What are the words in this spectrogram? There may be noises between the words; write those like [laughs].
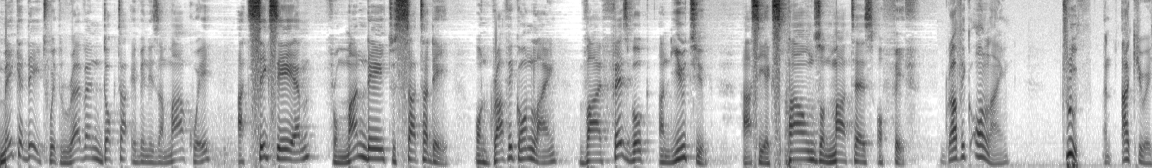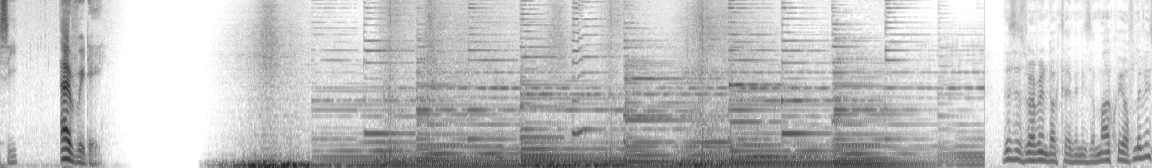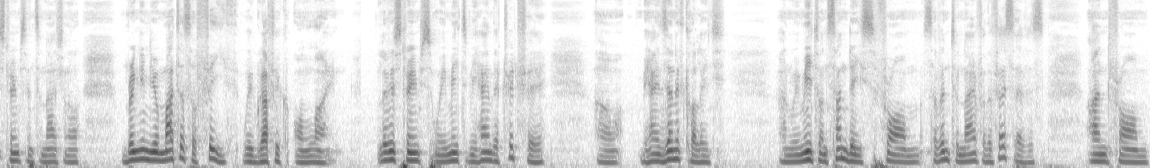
Make a date with Reverend Dr. Ebenezer Markwei at 6 a.m. from Monday to Saturday on Graphic Online via Facebook and YouTube as he expounds on matters of faith. Graphic Online, truth and accuracy every day. This is Reverend Dr. Ebenezer Markwei of Living Streams International, bringing you matters of faith with Graphic Online. Living Streams, we meet behind the trade fair, uh, behind Zenith College, and we meet on Sundays from 7 to 9 for the first service and from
